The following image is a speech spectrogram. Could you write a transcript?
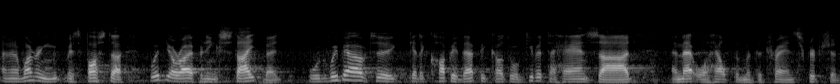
And I'm wondering, Ms Foster, with your opening statement, would we be able to get a copy of that because we'll give it to Hansard and that will help them with the transcription.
